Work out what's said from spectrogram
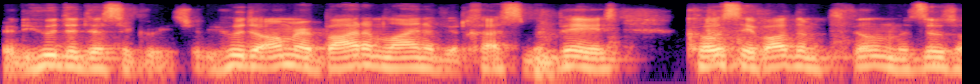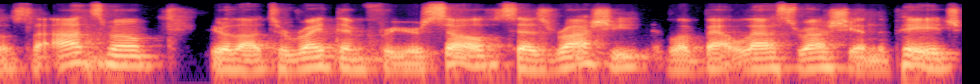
Rabbi Yehuda disagrees. Rabbi Yehuda Omer, bottom line of Yud Chesim and Beis, Kosev Adam Tefillin Mezuzos La'atzmo. You're allowed to write them for yourself. Says Rashi last Rashi Rashi on the page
